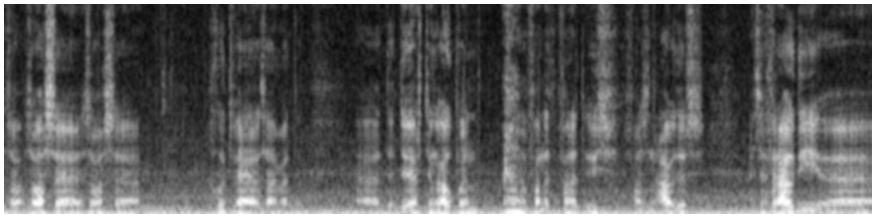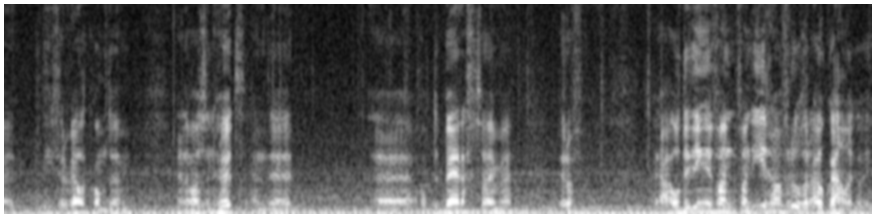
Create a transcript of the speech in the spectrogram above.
zo- zoals, ze, zoals ze goed waren, zeg maar. Eh, de deur stond open van het, van het US, van zijn ouders. En zijn vrouw die, eh, die verwelkomde hem. En er was een hut en de, eh, op de berg. Weer of, ja, al die dingen van, van hier van vroeger ook eigenlijk.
